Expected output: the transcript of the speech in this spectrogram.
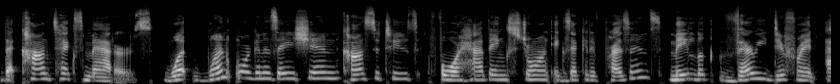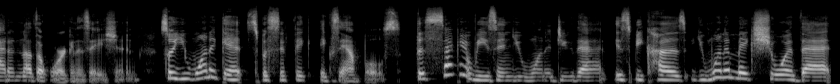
that context matters. What one organization constitutes for having strong executive presence may look very different at another organization. So you want to get specific examples. The second reason you want to do that is because you want to make sure that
